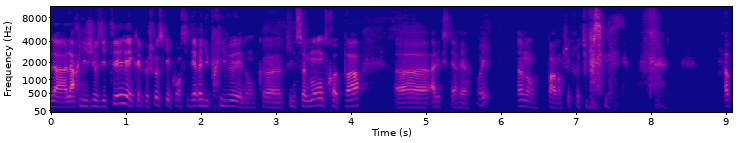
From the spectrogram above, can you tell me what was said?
la, religiosité est quelque chose qui est considéré du privé, donc qui ne se montre pas à l'extérieur. Oui Ah non, pardon, j'ai cru que tu posais une question.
